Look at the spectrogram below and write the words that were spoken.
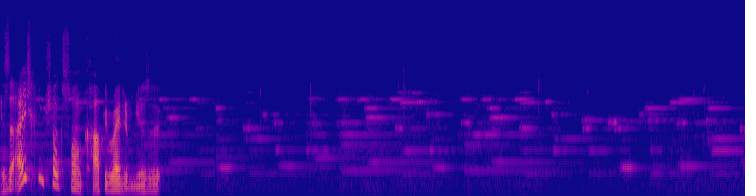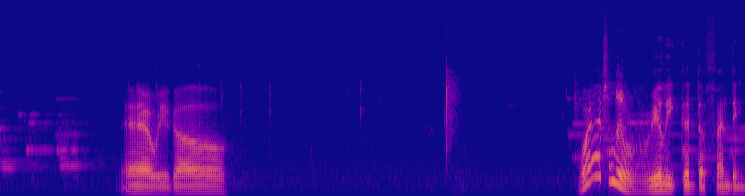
Is the ice cream truck song copyrighted music? There we go. We're actually a really good defending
